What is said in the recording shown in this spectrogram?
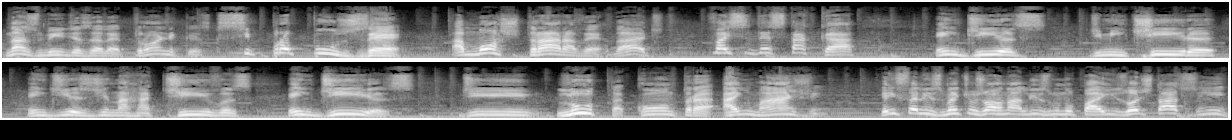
nas mídias eletrônicas, que se propuser a mostrar a verdade, vai se destacar em dias de mentira, em dias de narrativas, em dias de luta contra a imagem. Infelizmente, o jornalismo no país hoje está assim.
